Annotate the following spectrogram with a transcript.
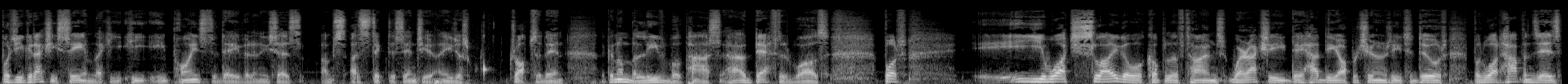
But you could actually see him, like, he, he, he points to David and he says, I'll stick this into you. And he just drops it in. Like an unbelievable pass, how deft it was. But you watch Sligo a couple of times where actually they had the opportunity to do it, but what happens is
